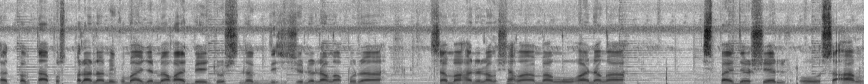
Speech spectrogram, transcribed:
At pagtapos pala namin kumain yan mga ka-adventures, nagdesisyon na lang ako na samahan na lang siya nga manguha ng ah, spider shell o saang.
